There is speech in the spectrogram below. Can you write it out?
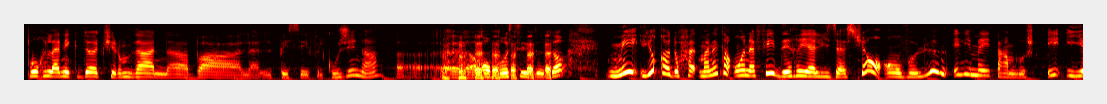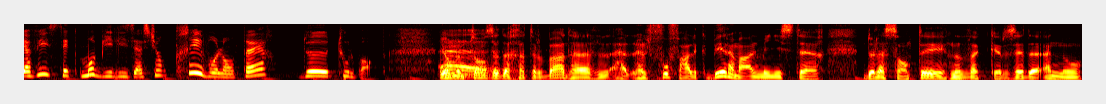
pour l'anecdote, chez bah, le PC fait le cuisine, hein, euh, on bossait dedans. Mais on a fait des réalisations en volume et Et il y avait cette mobilisation très volontaire de tout le monde. Et en même temps, زاد خاطر بعدها هالفوفعة الكبيرة مع المينيستير دو لا سانتي نتذكر زاد انه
